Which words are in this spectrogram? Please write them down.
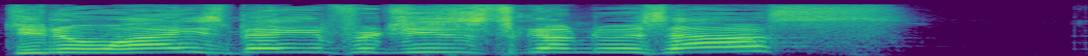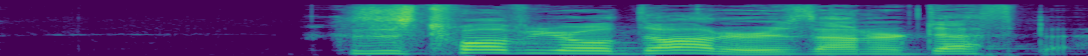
Do you know why he's begging for Jesus to come to his house? Because his 12 year old daughter is on her deathbed.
